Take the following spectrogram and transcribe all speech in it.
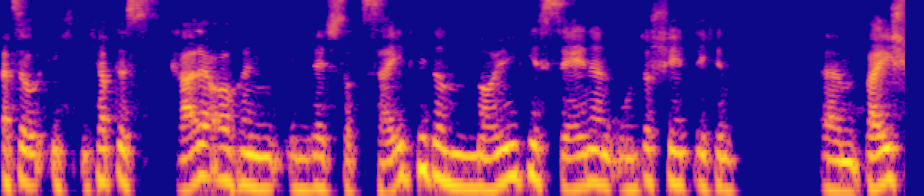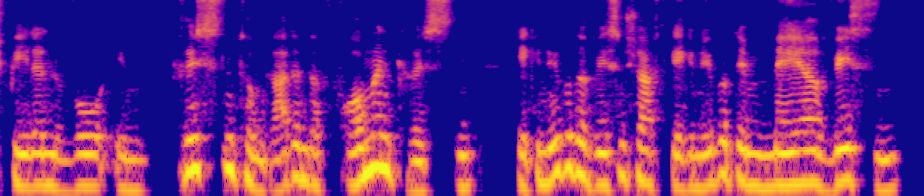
also ich, ich habe das gerade auch in, in letzter Zeit wieder neu gesehen an unterschiedlichen ähm, Beispielen, wo im Christentum, gerade in der frommen Christen, gegenüber der Wissenschaft, gegenüber dem Mehrwissen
